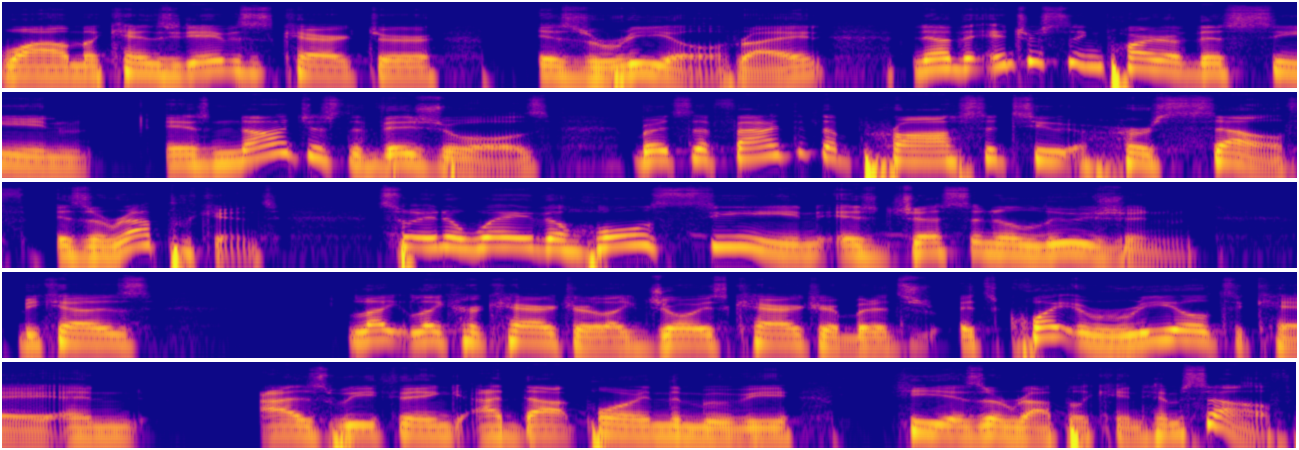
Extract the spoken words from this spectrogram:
while Mackenzie Davis's character is real, right? Now the interesting part of this scene is not just the visuals, but it's the fact that the prostitute herself is a replicant. So in a way the whole scene is just an illusion because like like her character, like Joi's character, but it's it's quite real to Kay. And as we think at that point in the movie, he is a replicant himself.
